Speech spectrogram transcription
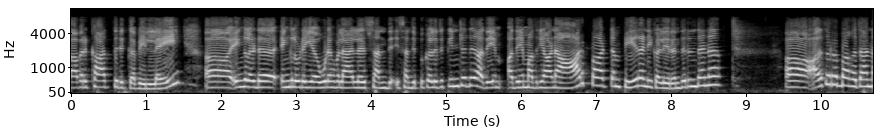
அவர் காத்திருக்கவில்லை. அஹ், எங்களோட எங்களுடைய ஊடகவியலாளர் சந்தி சந்திப்புகள் இருக்கின்றது. அதே அதே மாதிரியான ஆர்ப்பாட்டம் பேரணிகள் இருந்திருந்தன. அது தொடர்பாக தான்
